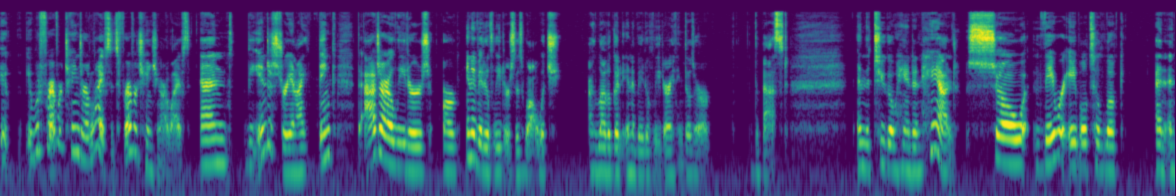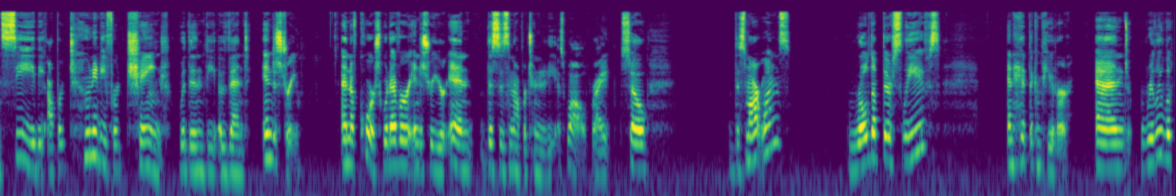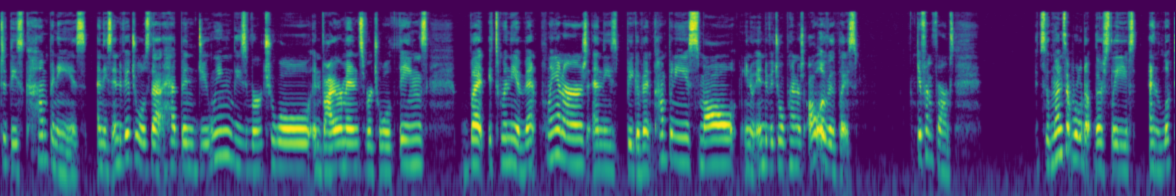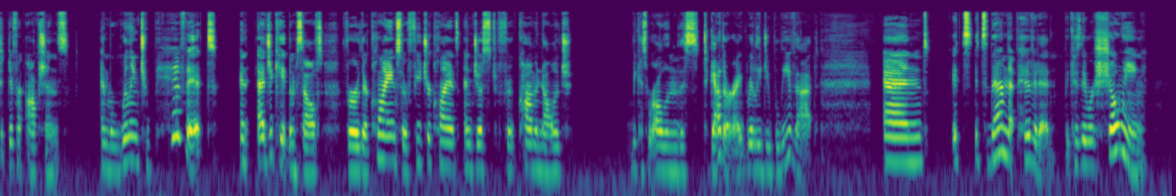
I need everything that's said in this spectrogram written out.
it it would forever change our lives. It's forever changing our lives. And the industry. And I think the agile leaders are innovative leaders as well, which I love a good innovative leader. I think those are the best. And the two go hand in hand. So they were able to look and, and see the opportunity for change within the event industry. And of course, whatever industry you're in, this is an opportunity as well, right? So the smart ones rolled up their sleeves and hit the computer and really looked at these companies and these individuals that have been doing these virtual environments, virtual things. But it's when the event planners and these big event companies, small, you know, individual planners all over the place, different forms, it's the ones that rolled up their sleeves and looked at different options and were willing to pivot and educate themselves for their clients, their future clients, and just for common knowledge because we're all in this together. I really do believe that. And it's it's them that pivoted because they were showing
